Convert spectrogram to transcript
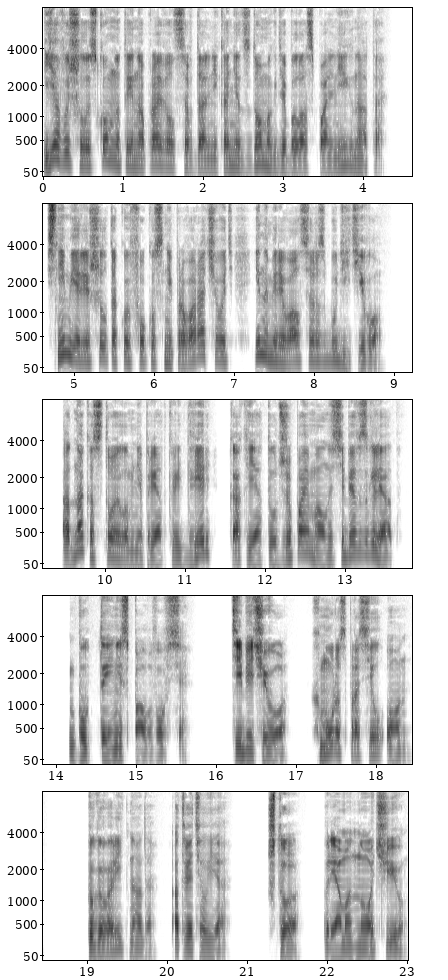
Я вышел из комнаты и направился в дальний конец дома, где была спальня Игната. С ним я решил такой фокус не проворачивать и намеревался разбудить его. Однако стоило мне приоткрыть дверь, как я тут же поймал на себе взгляд. Будто и не спал вовсе. «Тебе чего?» — хмуро спросил он. «Поговорить надо», — ответил я. «Что, прямо ночью?»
